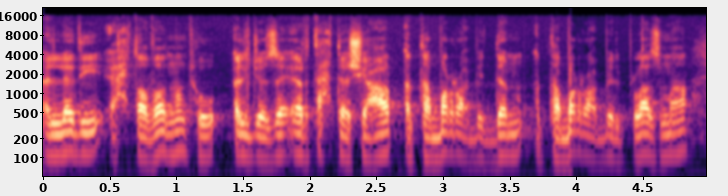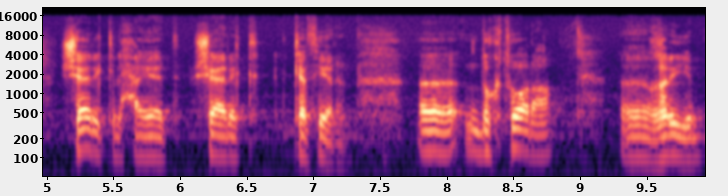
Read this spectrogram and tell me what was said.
الذي احتضنته الجزائر تحت شعار التبرع بالدم التبرع بالبلازما. شارك الحياة شارك كثيرا. أه، دكتورة أه، غريب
